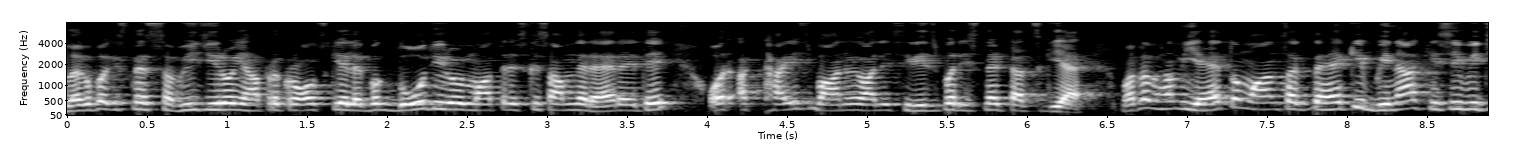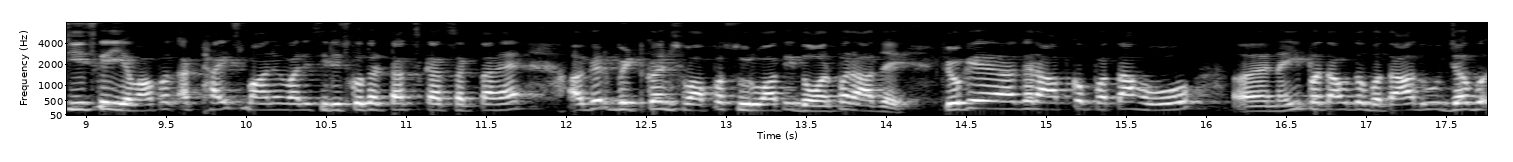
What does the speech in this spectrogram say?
लगभग इसने सभी ज़ीरो यहाँ पर क्रॉस किए, लगभग दो ज़ीरो मात्र इसके सामने रह रहे थे, और अट्ठाईस बानवे वाली सीरीज़ पर इसने टच किया है। मतलब हम यह तो मान सकते हैं कि बिना किसी भी चीज़ के ये वापस अट्ठाईस बानवे वाली सीरीज़ को तो टच कर सकता है। अगर बिटकॉइन वापस वापस शुरुआती दौर पर आ जाए। क्योंकि अगर आपको पता हो नहीं पता हो तो बता दूँ, जब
